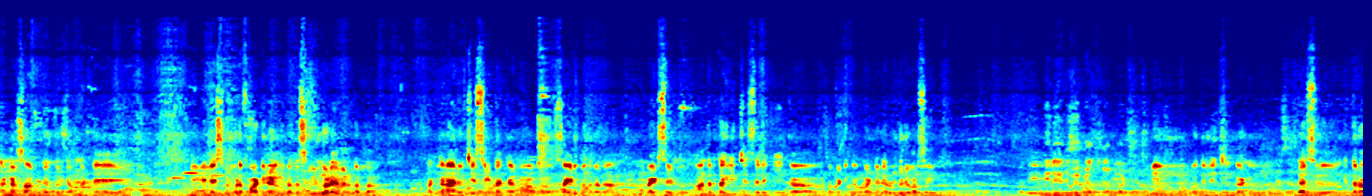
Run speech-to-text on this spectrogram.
రంగల స్వామి టెంపుల్కి వెళ్తుంటే మేము వెళ్ళే స్పీడ్ కూడా ఫార్టీనే ఉంది కదా స్పీడ్ కూడా వెళ్ళటల్లా పక్కన ఆయన వచ్చేసి టక్కన మా సైడ్ ఉంది కదా రైట్ సైడ్ ఆంధ్ర తగిలించేసరికి ఇంకా ఆటోమేటిక్గా బండి రెండు రివర్స్ అయింది. మీరు ఎటువైపు వెళ్తున్నారు? అటు మేము పొద్దున్న నుంచి ఇంకా అటు దర్శి ఇద్దరు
